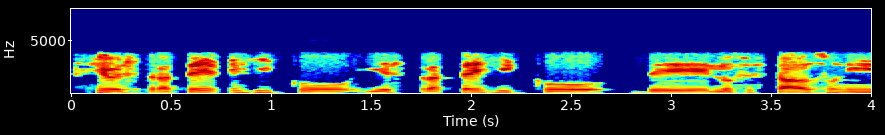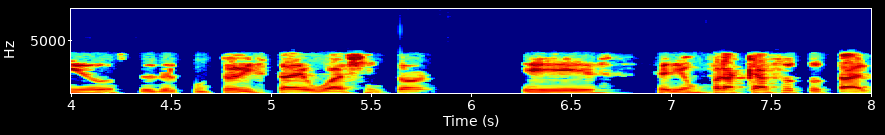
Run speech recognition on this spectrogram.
geoestratégico y estratégico de los Estados Unidos, desde el punto de vista de Washington, es, sería un fracaso total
